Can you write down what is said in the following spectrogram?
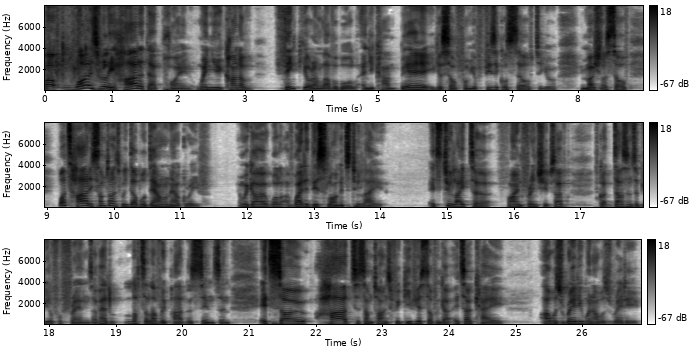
but what is really hard at that point when you kind of think you're unlovable and you can't bear yourself from your physical self to your emotional self, what's hard is sometimes we double down on our grief and we go, Well, I've waited this long, it's too late. It's too late to find friendships. I've, I've got dozens of beautiful friends. I've had lots of lovely partners since. And it's so hard to sometimes forgive yourself and go, It's okay. I was ready when I was ready.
